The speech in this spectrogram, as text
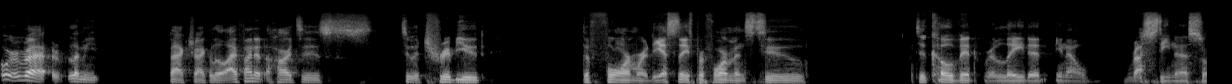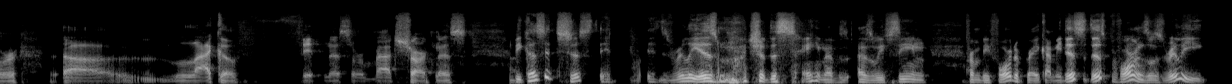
or uh, let me backtrack a little. I find it hard to, to attribute the form or the yesterday's performance to to COVID related, you know, rustiness or uh, lack of fitness or match sharpness because it's just it it really is much of the same as, as we've seen from before the break. I mean, this this performance was really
